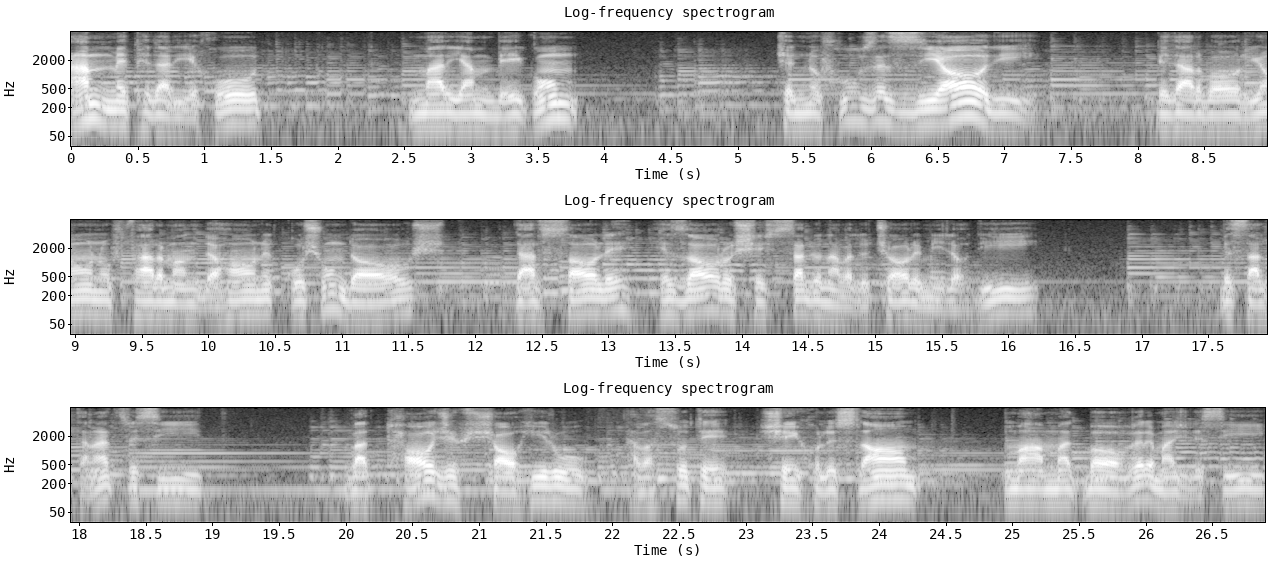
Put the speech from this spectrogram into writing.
ام پدری خود مریم بیگم که نفوذ زیادی به درباریان و فرماندهان قشون داشت در سال 1694 میلادی به سلطنت رسید و تاج شاهی رو توسط شیخ الاسلام محمد باقر مجلسی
